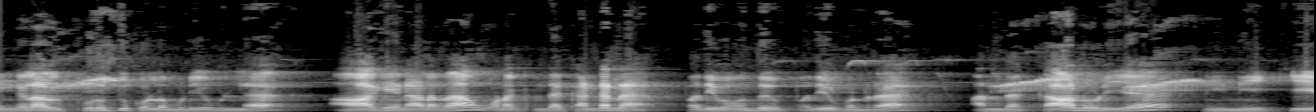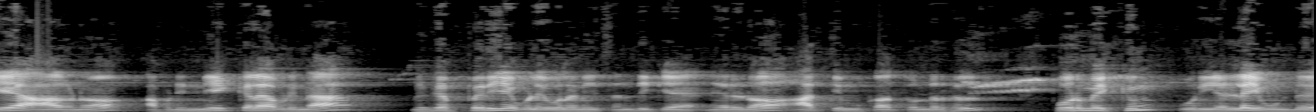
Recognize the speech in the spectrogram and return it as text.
எங்களால் பொறுத்து கொள்ள முடியவில்லை. ஆகையினால தான் உனக்கு இந்த கண்டன பதிவை வந்து பதிவு பண்ணுறேன் அந்த காணொலியை நீ நீக்கியே ஆகணும். அப்படி நீக்கலை அப்படின்னா மிகப்பெரிய விளைவுகளை நீ சந்திக்க நேரிடும். அதிமுக தொண்டர்கள் பொறுமைக்கும் ஒரு எல்லை உண்டு.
